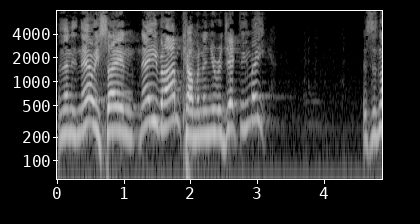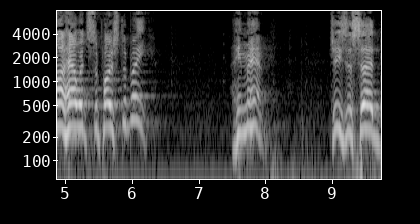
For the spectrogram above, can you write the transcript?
And then now he's saying, now even I'm coming and you're rejecting me. This is not how it's supposed to be. Amen. Jesus said,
